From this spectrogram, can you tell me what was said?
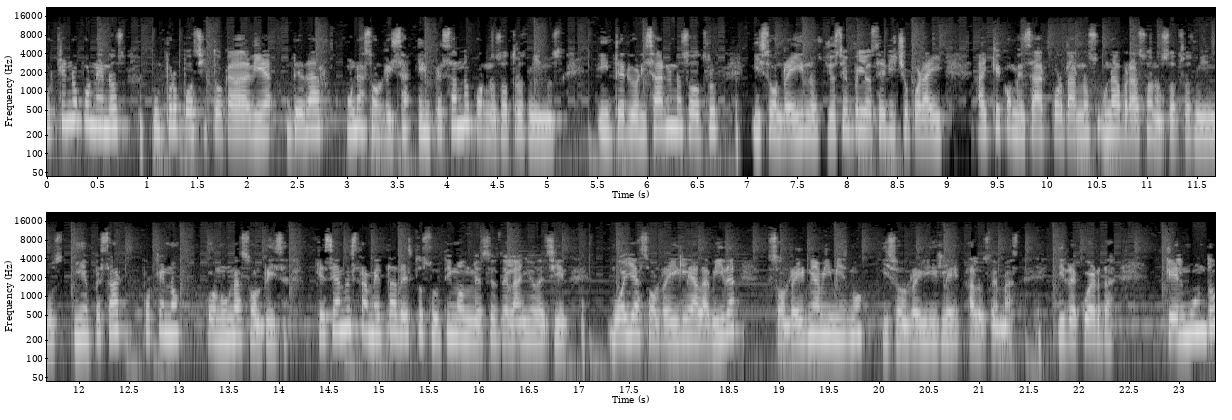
¿Por qué no ponernos un propósito cada día de dar una sonrisa, empezando por nosotros mismos, interiorizar en nosotros y sonreírnos? Yo siempre les he dicho por ahí, hay que comenzar por darnos un abrazo a nosotros mismos y empezar, ¿por qué no?, con una sonrisa. Que sea nuestra meta de estos últimos meses del año decir, voy a sonreírle a la vida, sonreírme a mí mismo y sonreírle a los demás. Y recuerda que el mundo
